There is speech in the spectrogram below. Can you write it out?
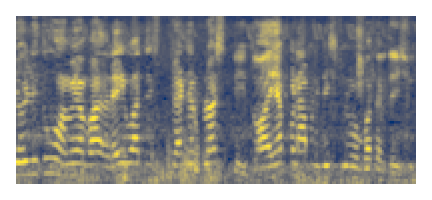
જોઈ લીધું, અમે રહી વાત સ્પ્લેન્ડર પ્લસની તો આ પણ આપણે ડિસ્પ્લેમાં બતાવી દઈશું.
